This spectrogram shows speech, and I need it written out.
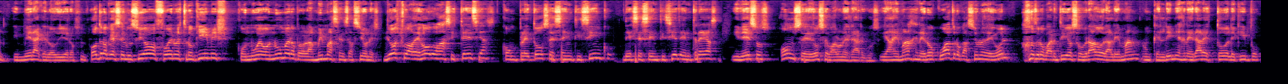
y mira que lo dieron. Otro que se lució fue nuestro Kimmich con nuevo número pero las mismas sensaciones. Joshua dejó dos asistencias, completó 65 de 67 entregas y de esos 11 de 12 balones largos. Y además generó 4 ocasiones de gol. Otro partido sobrado del alemán, aunque en líneas generales todo el equipo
